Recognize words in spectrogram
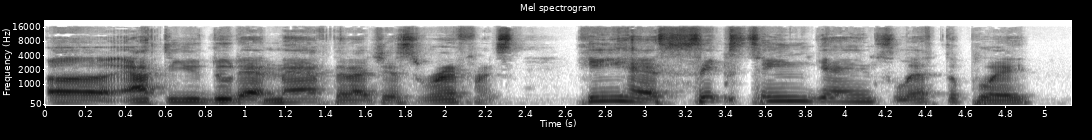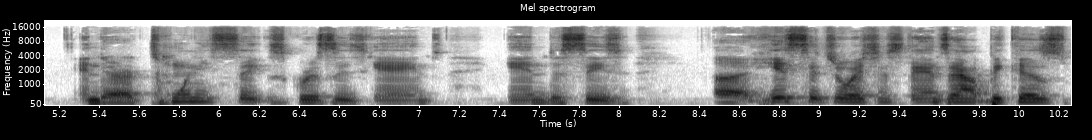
uh, after you do that math that I just referenced, he has 16 games left to play, and there are 26 Grizzlies games in the season uh, his situation stands out because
